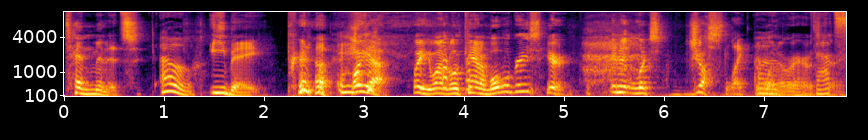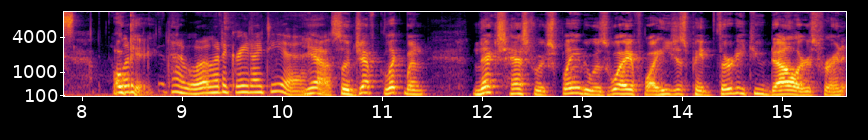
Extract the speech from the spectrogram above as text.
10 minutes, Oh. eBay print oh yeah, wait, you want a little can of Mobil grease? Here. And it looks just like the oh, one over here. Oh, That's carrying. what Okay. a, that, what a great idea. Yeah, so Jeff Glickman next has to explain to his wife why he just paid $32 for an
